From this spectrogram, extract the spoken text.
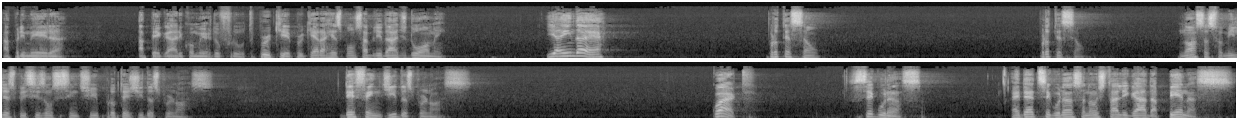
a primeira a pegar e comer do fruto. Por quê? Porque era a responsabilidade do homem. E ainda é. Proteção. Proteção. Nossas famílias precisam se sentir protegidas por nós, defendidas por nós. Quarto, segurança. A ideia de segurança não está ligada apenas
